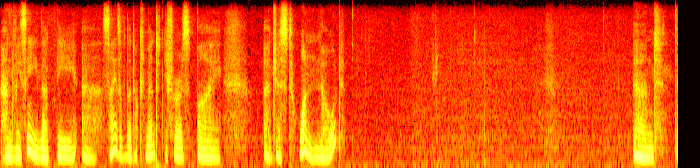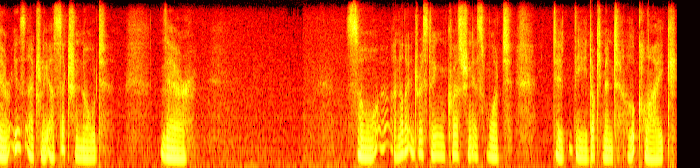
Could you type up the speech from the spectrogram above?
And we see that the uh, size of the document differs by uh, just one node. And there is actually a section node there. So another interesting question is what did the document look like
